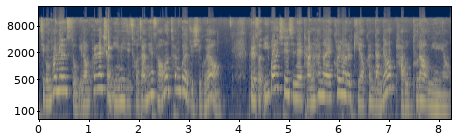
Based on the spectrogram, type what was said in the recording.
지금 화면 속 이런 컬렉션 이미지 저장해서 참고해 주시고요. 그래서 이번 시즌에 단 하나의 컬러를 기억한다면 바로 브라운이에요.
